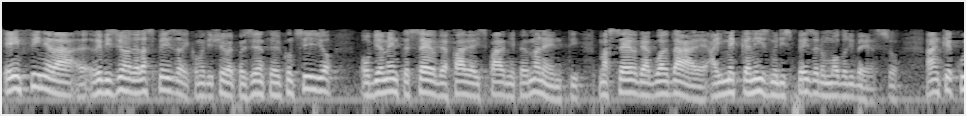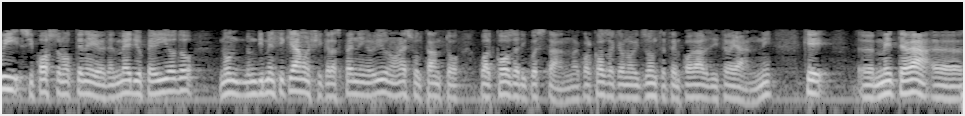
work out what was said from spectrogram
E infine la eh, revisione della spesa che, come diceva il Presidente del Consiglio, ovviamente serve a fare risparmi permanenti, ma serve a guardare ai meccanismi di spesa in un modo diverso, anche qui si possono ottenere nel medio periodo, non, dimentichiamoci che la spending review non è soltanto qualcosa di quest'anno, è qualcosa che ha un orizzonte temporale di tre anni, che eh, metterà eh,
